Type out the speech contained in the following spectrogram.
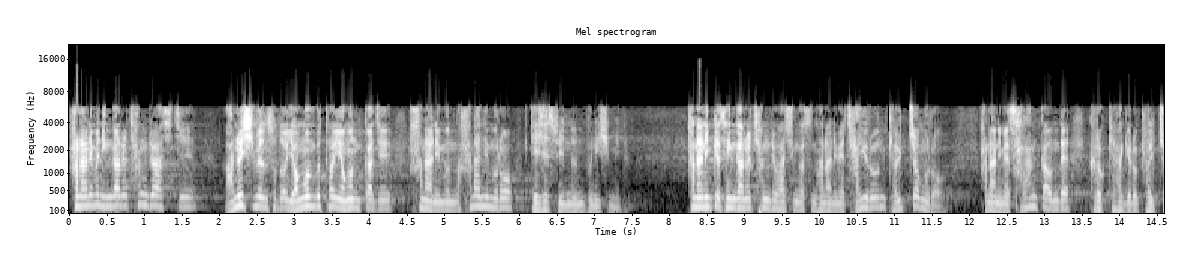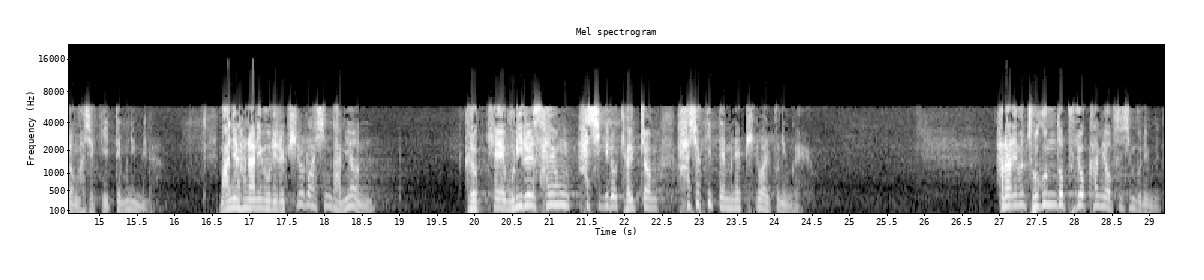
하나님은 인간을 창조하시지 않으시면서도 영원부터 영원까지 하나님은 하나님으로 계실 수 있는 분이십니다. 하나님께서 인간을 창조하신 것은 하나님의 자유로운 결정으로 하나님의 사랑 가운데 그렇게 하기로 결정하셨기 때문입니다. 만일 하나님이 우리를 필요로 하신다면 그렇게 우리를 사용하시기로 결정하셨기 때문에 필요할 뿐인 거예요. 하나님은 조금도 부족함이 없으신 분입니다.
